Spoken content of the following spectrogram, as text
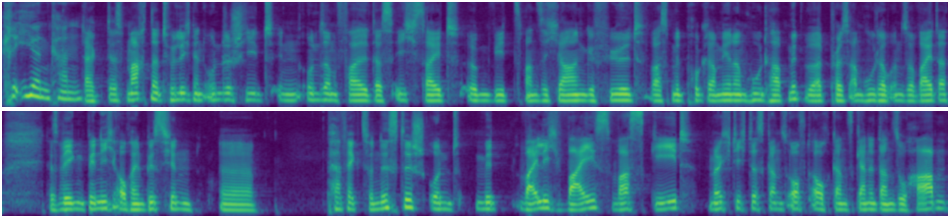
kreieren kann. Das macht natürlich einen Unterschied in unserem Fall, dass ich seit irgendwie 20 Jahren gefühlt was mit Programmieren am Hut habe, mit WordPress am Hut habe und so weiter. Deswegen bin ich auch ein bisschen äh, perfektionistisch und mit, weil ich weiß, was geht, möchte ich das ganz oft auch ganz gerne dann so haben.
